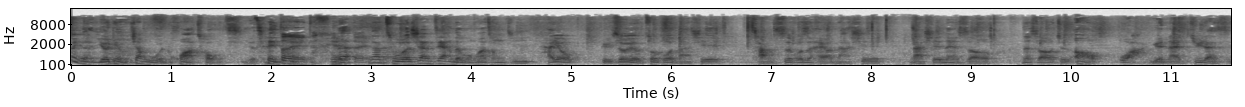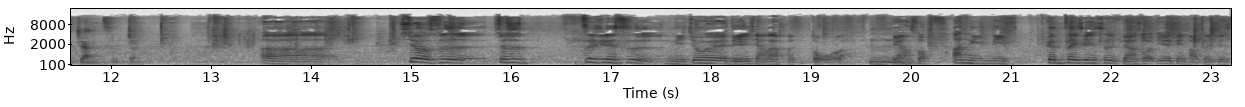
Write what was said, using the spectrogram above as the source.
这个有点像文化冲击的这一种。对对那对对那除了像这样的文化冲击，还有比如说有做过哪些尝试，或者还有哪些哪些那时候那时候就是哦哇，原来居然是这样子的。呃，就是就是这件事，你就会联想到很多了。嗯比方说啊，你你跟这件事，比方说约定好这件事，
